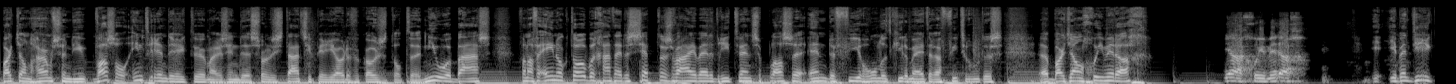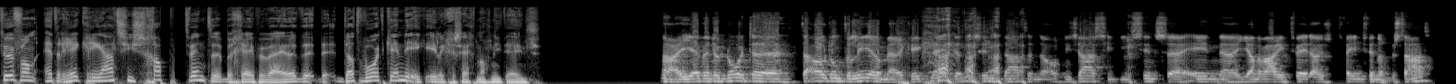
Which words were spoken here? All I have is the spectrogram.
Bart-Jan Harmsen die was al interim directeur, maar is in de sollicitatieperiode verkozen tot de nieuwe baas. Vanaf 1 oktober gaat hij de scepter zwaaien bij de drie Twentse plassen en de 400 kilometer aan fietsroutes. Uh, Bart-Jan, goedemiddag. Ja, goedemiddag. Je bent directeur van het Recreatieschap Twente, begrepen wij. Dat woord kende ik eerlijk gezegd nog niet eens. Nou, jij bent ook nooit uh, te oud om te leren, merk ik. Nee, dat is inderdaad een organisatie die sinds uh, 1 uh, januari 2022 bestaat.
